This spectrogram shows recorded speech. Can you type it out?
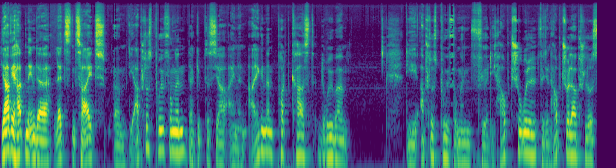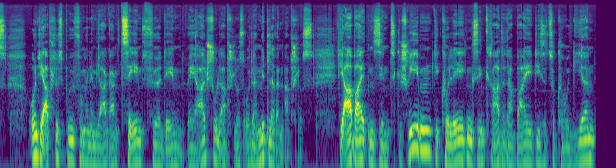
Ja, wir hatten in der letzten Zeit ähm, die Abschlussprüfungen. Da gibt es ja einen eigenen Podcast drüber. Die Abschlussprüfungen für die Hauptschul, für den Hauptschulabschluss und die Abschlussprüfungen im Jahrgang 10 für den Realschulabschluss oder mittleren Abschluss. Die Arbeiten sind geschrieben, die Kollegen sind gerade dabei, diese zu korrigieren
